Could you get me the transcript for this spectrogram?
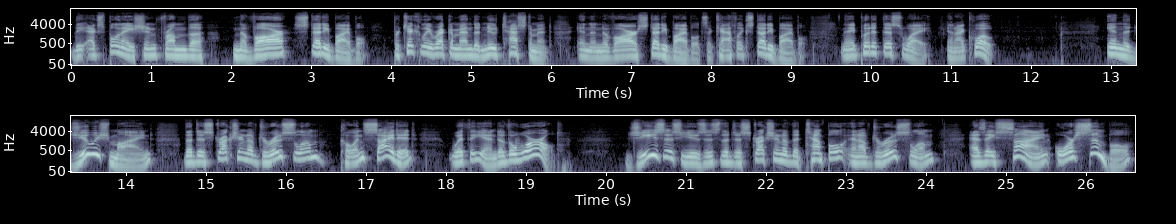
the explanation from the Navarre Study Bible. Particularly recommend the New Testament in the Navarre Study Bible. It's a Catholic study Bible. And they put it this way, and I quote In the Jewish mind, the destruction of Jerusalem coincided with the end of the world. Jesus uses the destruction of the temple and of Jerusalem as a sign or symbol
